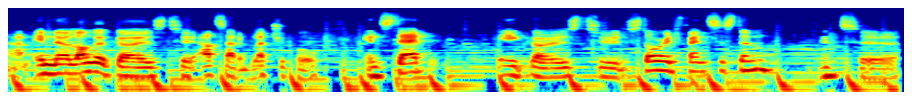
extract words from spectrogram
Um, it no longer goes to outside of electrical. Instead, it goes to the storage vent system, into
